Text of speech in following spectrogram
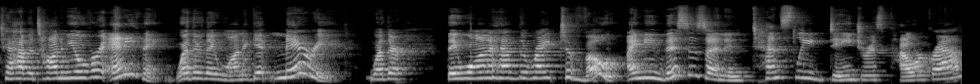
to have autonomy over anything, whether they want to get married, whether they want to have the right to vote. I mean, this is an intensely dangerous power grab.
